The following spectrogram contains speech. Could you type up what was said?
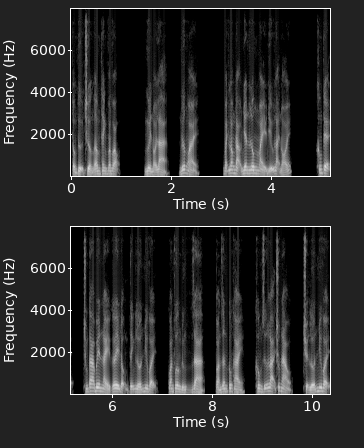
Tổng thự trưởng âm thanh vang vọng. Ngươi nói là, nước ngoài. Bạch long đạo nhân lông mày nhữ lại nói. Không tệ, chúng ta bên này gây động tĩnh lớn như vậy, quan phương đứng ra, toàn dân công khai, không giữ lại chút nào, chuyện lớn như vậy,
